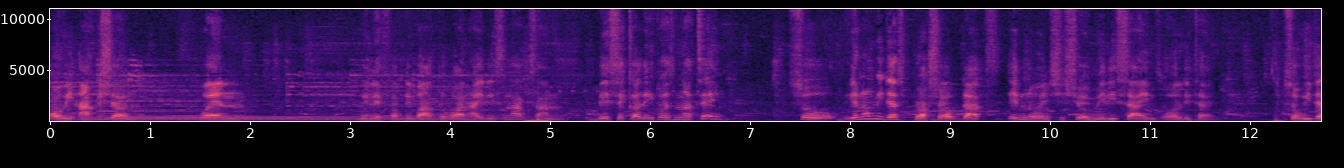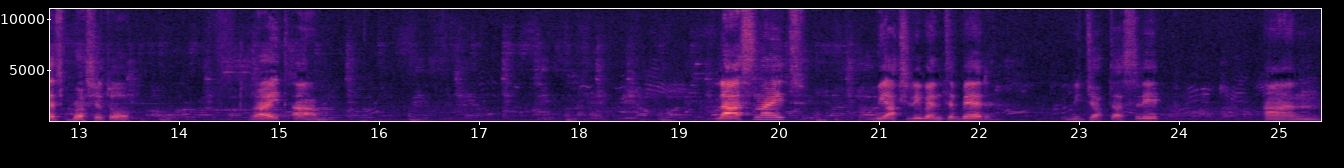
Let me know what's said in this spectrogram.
our reaction when we lift up the bag to go and hide the snacks and basically it was nothing. So, you know, we just brush off that in knowing she showed me the signs all the time. So we just brush it off. Right? Um last night we actually went to bed. We dropped asleep and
